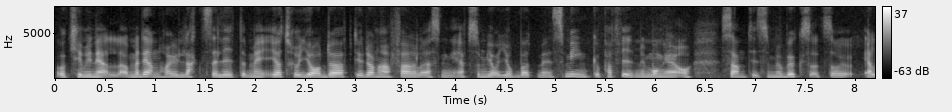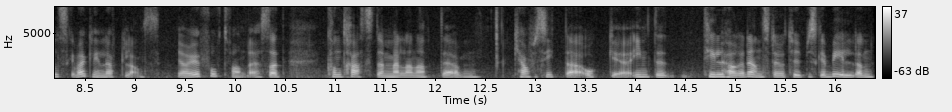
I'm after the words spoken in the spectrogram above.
och kriminella. Men den har ju lagt sig lite. Men jag tror jag döpte ju den här föreläsningen eftersom jag jobbat med smink och parfym i många år samtidigt som jag boxat. Så jag älskar verkligen läppglans. Jag är fortfarande. Så att kontrasten mellan att ehm, kanske sitta och eh, inte tillhöra den stereotypiska bilden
